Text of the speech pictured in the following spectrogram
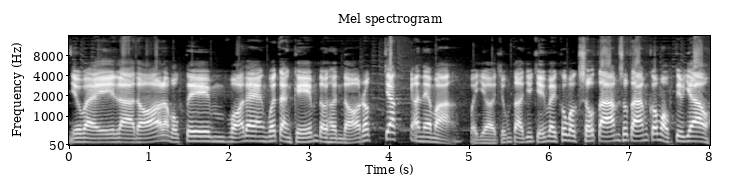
Như vậy là đó là một team võ đen với tàn kiếm, đội hình đỏ rất chắc, anh em ạ. À. Bây giờ chúng ta di chuyển về khu vực số 8. Số 8 có một tiêu dao.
